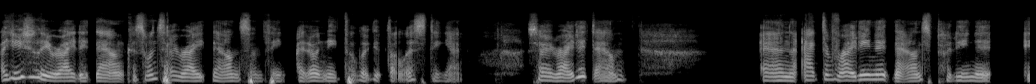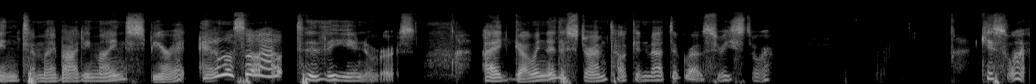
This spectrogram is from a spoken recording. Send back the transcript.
I usually write it down because once I write down something, I don't need to look at the list again. So I write it down. And the act of writing it down is putting it into my body, mind, spirit, and also out to the universe. I'd go into the store, I'm talking about the grocery store. Guess what?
